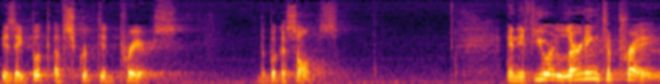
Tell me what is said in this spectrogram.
is a book of scripted prayers the book of Psalms. And if you are learning to pray,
